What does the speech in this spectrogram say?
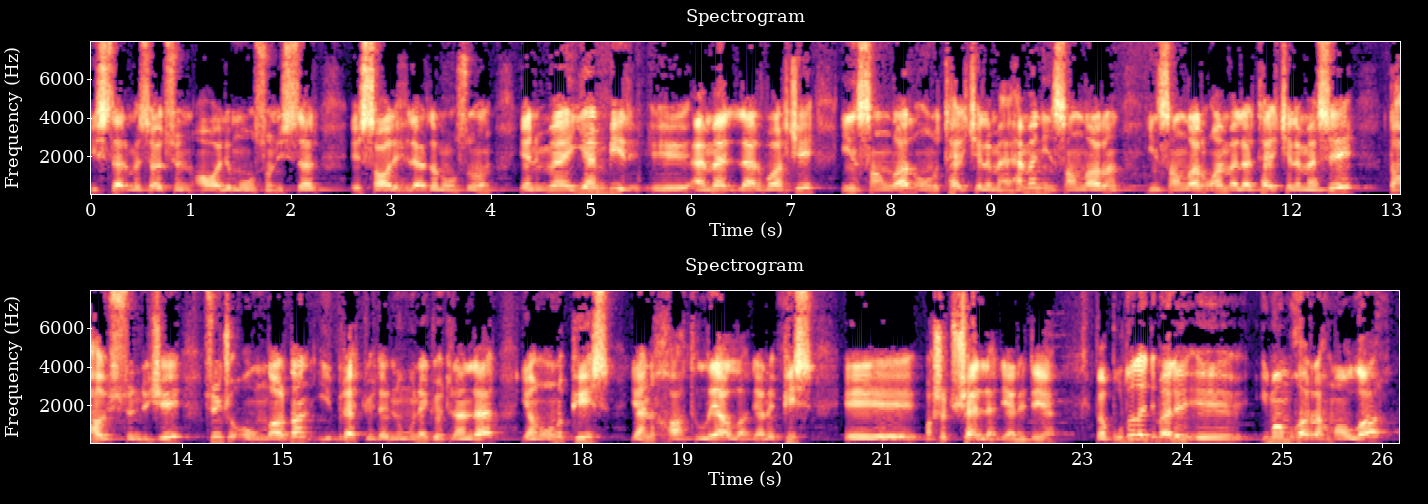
istər məsəl üçün alim olsun, istər e, salihlərdən olsun, yəni müəyyən bir e, əməllər var ki, insanların onu tərk eləməyə, həmən insanların, insanların o əməlləri tərk eləməsi daha üstündür ki, çünki onlardan ibrət götürən, nümunə götürənlər, yəni onu pis, yəni xatırlayarlar, yəni pis e, başa düşərlər, yəni deyə. Və burada da deməli, e, İmam Buxar Rəhmanullah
